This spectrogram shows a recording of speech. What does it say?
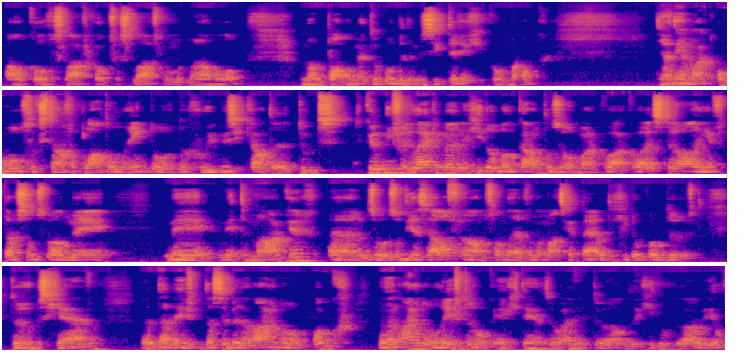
alcoholverslaafd, gokverslaafd, noem het maar allemaal op. En op een bepaald moment ook wel bij de muziek terechtgekomen. Maar ook, ja, die maakt ongelooflijk straffe platen, omringd door, door goede muzikanten. Het doet, je kunt het niet vergelijken met een Guido Balcanto zo, maar qua, qua uitstraling heeft daar soms wel mee mee, mee te maken. Uh, zo, zo die zelfrand van de, van de maatschappij, wat de Guido ook wel durft, durft beschrijven, uh, dat, heeft, dat ze bij een Arno ook, maar een Arno leeft er ook echt in, zo, hè? terwijl de Guido heel,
